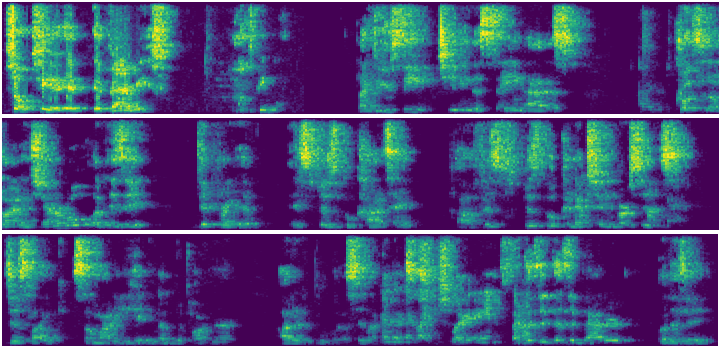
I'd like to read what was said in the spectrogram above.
So see, it, it varies amongst people. Like, do you see cheating the same as crossing the line in general, or is it different if it's physical content, uh, phys- physical connection versus just like somebody hitting up your partner out of the blue? Let's say like and an then like or some shit. flirting and Like, does it does it matter, or does it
